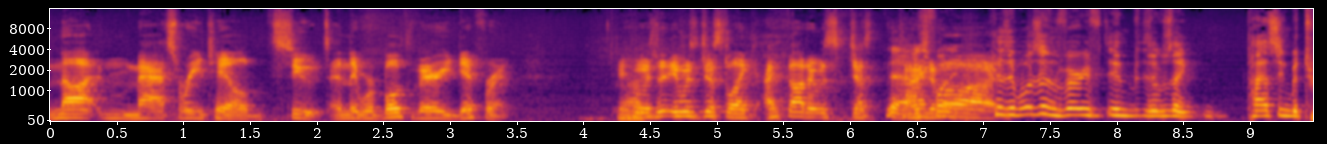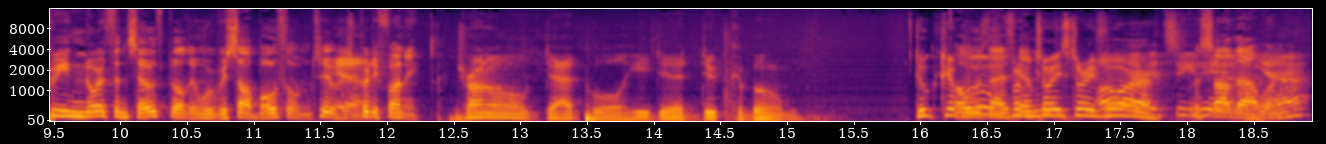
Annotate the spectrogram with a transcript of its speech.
not mass retailed suits, and they were both very different. It was it was just like I thought it was just Yeah, kind it's of funny odd. because it wasn't very. It was like passing between North and South Building where we saw both of them too. It was pretty funny. Toronto Dadpool, he did Duke Kaboom. Duke Oh, Kaboom that from him? Toy Story Oh, I 4. did see I saw him, that one. yeah.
